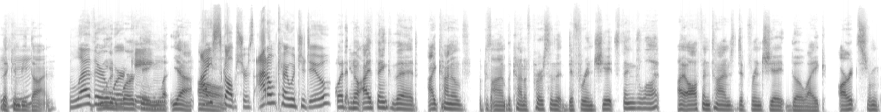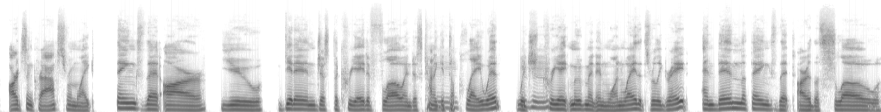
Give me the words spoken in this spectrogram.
that can be Mhm. done. Leather Woodworking, working, le- yeah. ice oh. sculptures. I don't care what you do. But you know, I think that I kind of because I'm the kind of person that differentiates things a lot. I oftentimes differentiate the like arts from arts and crafts from like things that are you get in just the creative flow and just kind of get to play with, which Mhm. create movement in one way that's really great. And then the things that are the slow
